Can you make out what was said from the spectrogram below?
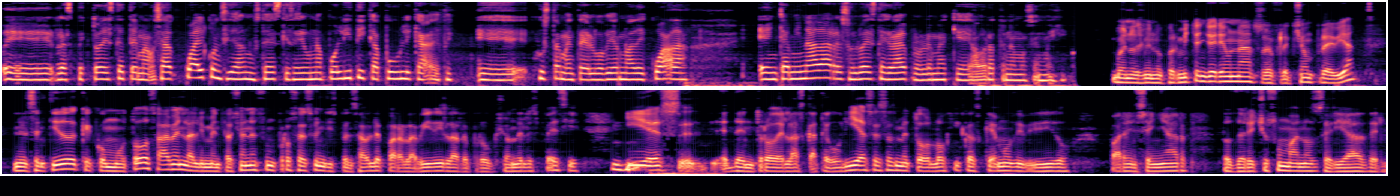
eh, respecto a este tema? O sea, ¿cuál consideran ustedes que sería una política pública eh, justamente del gobierno adecuada, encaminada a resolver este grave problema que ahora tenemos en México? Bueno, si me lo permiten, yo haría una reflexión previa, en el sentido de que, como todos saben, la alimentación es un proceso indispensable para la vida y la reproducción de la especie, y es eh, dentro de las categorías, esas metodológicas que hemos dividido para enseñar los derechos humanos sería de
